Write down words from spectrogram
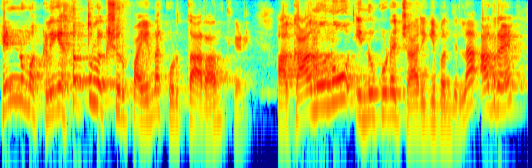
ಹೆಣ್ಣು ಮಕ್ಕಳಿಗೆ ಹತ್ತು ಲಕ್ಷ ರೂಪಾಯಿಯನ್ನ ಕೊಡ್ತಾರಾ ಅಂತ ಹೇಳಿ. ಆ ಕಾನೂನು ಇನ್ನೂ ಕೂಡ ಜಾರಿಗೆ ಬಂದಿಲ್ಲ. ಆದರೆ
